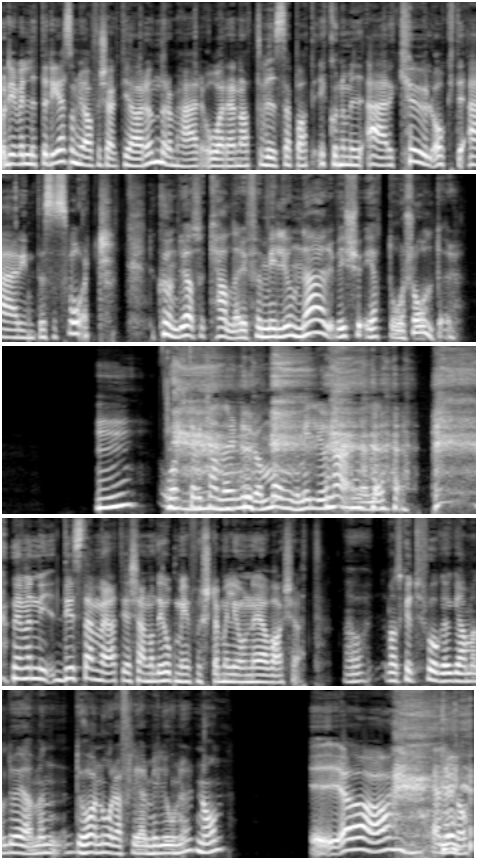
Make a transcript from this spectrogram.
Och det är väl lite det som jag har försökt göra under de här åren, att visa på att ekonomi är kul och det är inte så svårt. Du kunde ju alltså kalla dig för miljonär vid 21 års ålder. Mm. Och vad ska vi kalla det nu då, mångmiljonär eller? Nej men det stämmer att jag tjänade ihop min första miljon när jag var 21. Ja, man ska inte fråga hur gammal du är men du har några fler miljoner, någon? Ja. Eller något.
